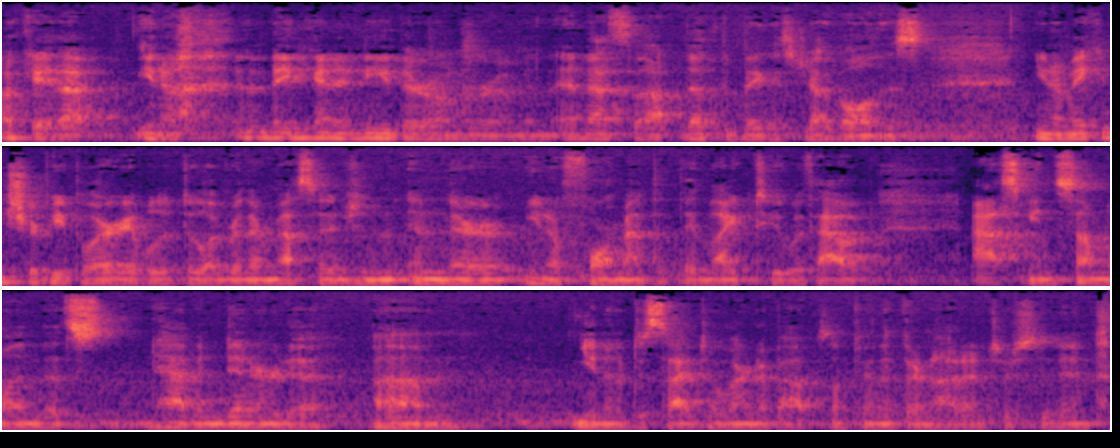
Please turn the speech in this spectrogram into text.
Okay that you know they kind of need their own room and, and that's the, that's the biggest juggle is you know making sure people are able to deliver their message in, in their you know format that they'd like to without asking someone that's having dinner to um, you know decide to learn about something that they're not interested in.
